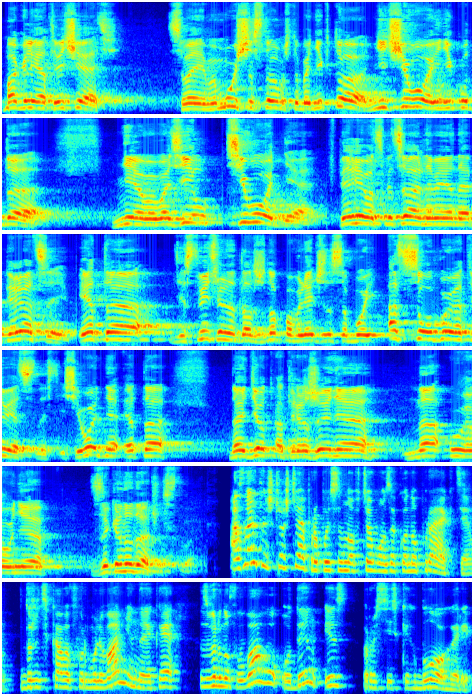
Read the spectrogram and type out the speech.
могли отвечать своим имуществом, чтобы никто ничего и никуда не вывозил. Сегодня, в период специальной военной операции, это действительно должно повлечь за собой особую ответственность. И сегодня это найдет отражение на уровне законодательства. А знаєте, що ще прописано в цьому законопроекті? Дуже цікаве формулювання, на яке звернув увагу один із російських блогерів:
